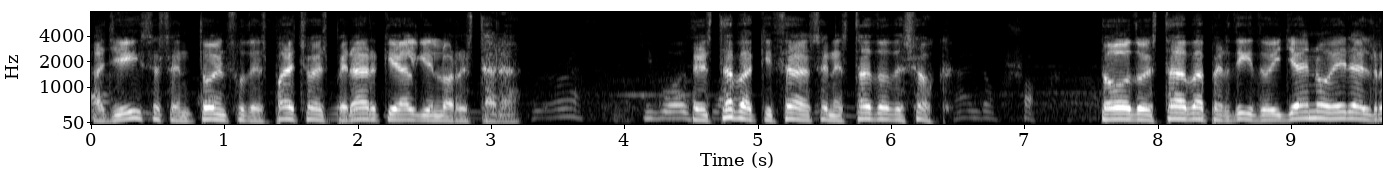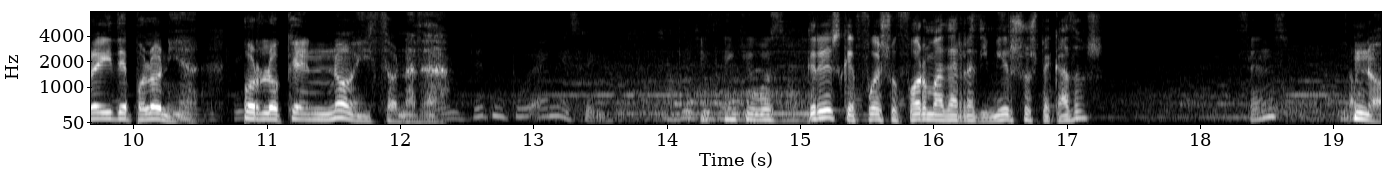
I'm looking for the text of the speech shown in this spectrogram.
Allí se sentó en su despacho a esperar que alguien lo arrestara. Estaba quizás en estado de shock. Todo estaba perdido y ya no era el rey de Polonia, por lo que no hizo nada. ¿Crees que fue su forma de redimir sus pecados? No.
